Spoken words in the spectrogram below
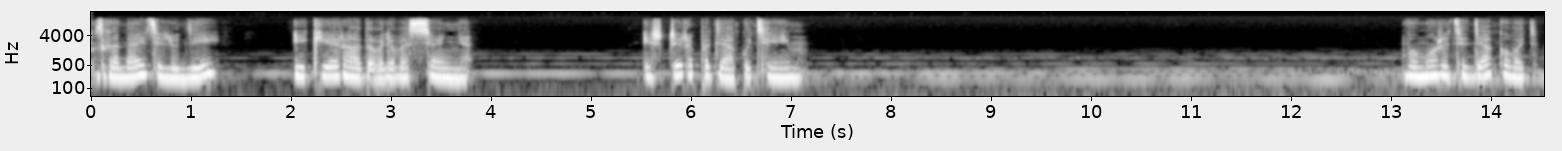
Згадайце людзей, якія радавалі вас сёння. І шчыра падзякуйце ім. Вы можете дзякаваць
